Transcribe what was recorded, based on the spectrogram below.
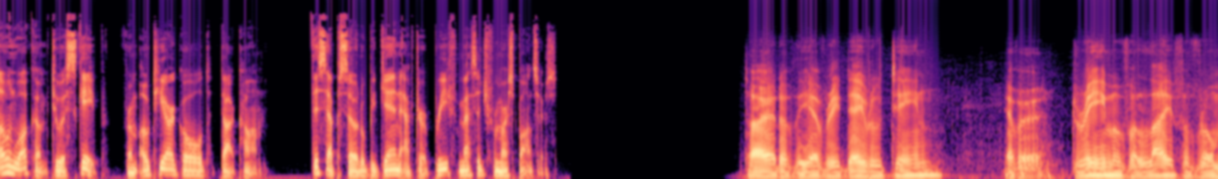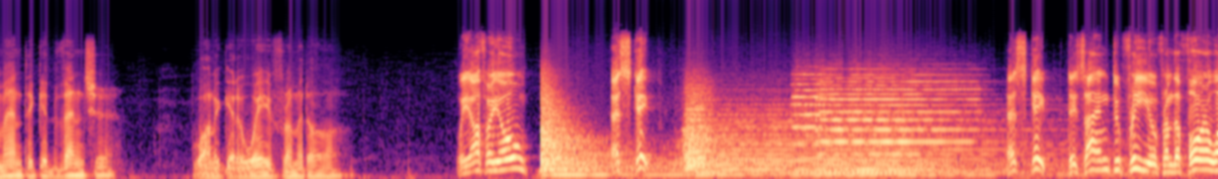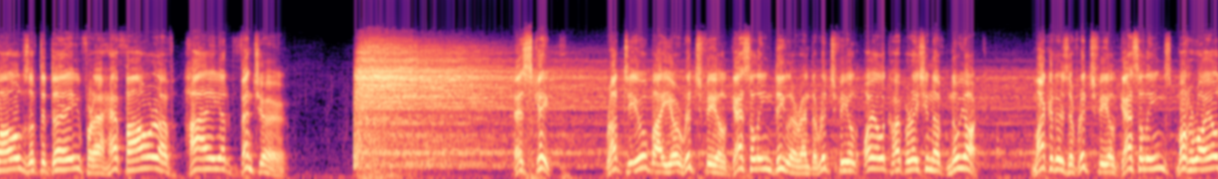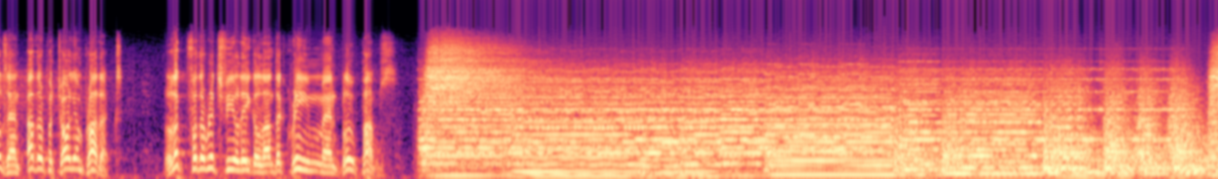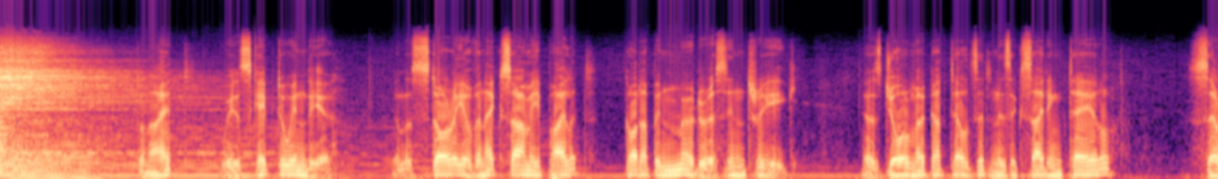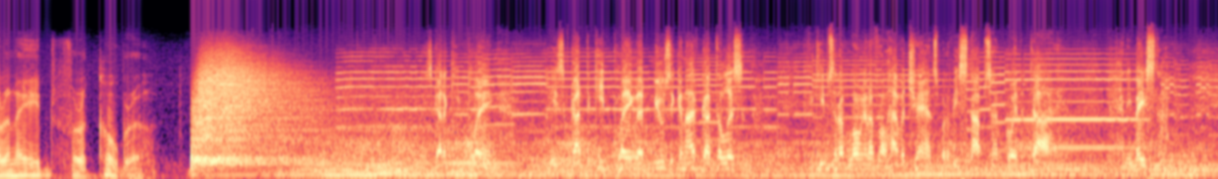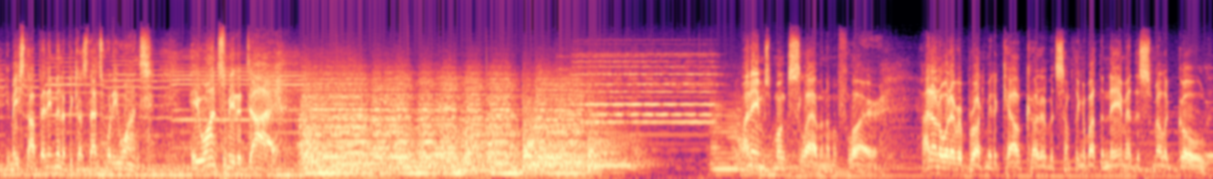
Hello and welcome to Escape from OTRGold.com. This episode will begin after a brief message from our sponsors. Tired of the everyday routine? Ever dream of a life of romantic adventure? Want to get away from it all? We offer you Escape. Escape, designed to free you from the four walls of today for a half hour of high adventure. Escape, brought to you by your Richfield gasoline dealer and the Richfield Oil Corporation of New York, marketers of Richfield gasolines, motor oils, and other petroleum products. Look for the Richfield Eagle on the cream and blue pumps. Escape to India and the story of an ex army pilot caught up in murderous intrigue. As Joel Murcott tells it in his exciting tale, Serenade for a Cobra. He's got to keep playing. He's got to keep playing that music, and I've got to listen. If he keeps it up long enough, I'll have a chance. But if he stops, I'm going to die. And he may stop. He may stop any minute because that's what he wants. He wants me to die. My name's Monk Slavin. I'm a flyer. I don't know whatever brought me to Calcutta, but something about the name had the smell of gold.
